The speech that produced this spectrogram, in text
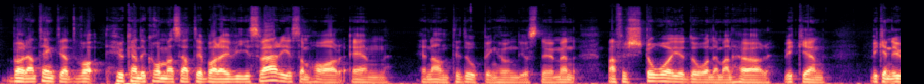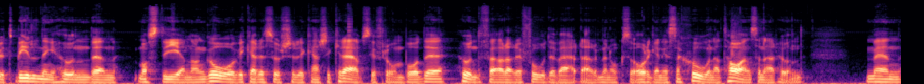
början tänkte jag att vad, hur kan det komma sig att det bara är vi i Sverige som har en, en antidopinghund just nu? Men man förstår ju då när man hör vilken vilken utbildning hunden måste genomgå och vilka resurser det kanske krävs ifrån både hundförare, fodervärdar men också organisation att ha en sån här hund. Men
